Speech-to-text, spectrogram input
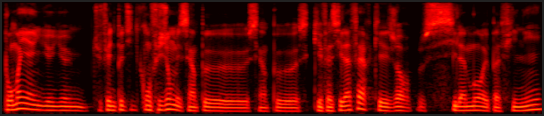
pour moi, il y a, une, tu fais une petite confusion, mais c'est un peu, c'est un peu ce qui est facile à faire, qui est genre, si l'amour est pas fini,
